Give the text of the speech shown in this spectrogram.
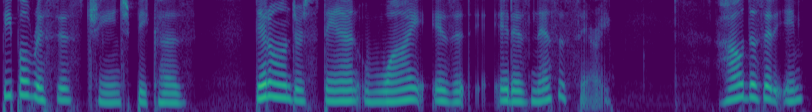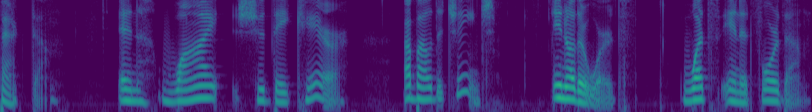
people resist change because they don't understand why is it it is necessary. How does it impact them? And why should they care about the change? In other words, what's in it for them?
